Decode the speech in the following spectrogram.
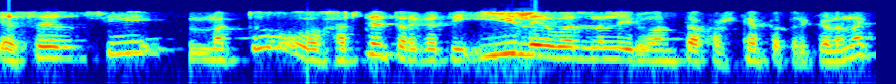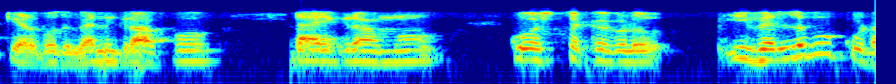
ಎಸ್ ಎಲ್ ಸಿ ಮತ್ತು ಹತ್ತನೇ ತರಗತಿ ಈ ಲೆವೆಲ್ನಲ್ಲಿ ಇರುವಂತಹ ಪ್ರಶ್ನೆ ಪತ್ರಿಕೆಗಳನ್ನ ಕೇಳ್ಬೋದು. ವೆನ್ ಗ್ರಾಫು ಡಯಾಗ್ರಾಮು ಕೋಷ್ಟಕಗಳು ಇವೆಲ್ಲವೂ ಕೂಡ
